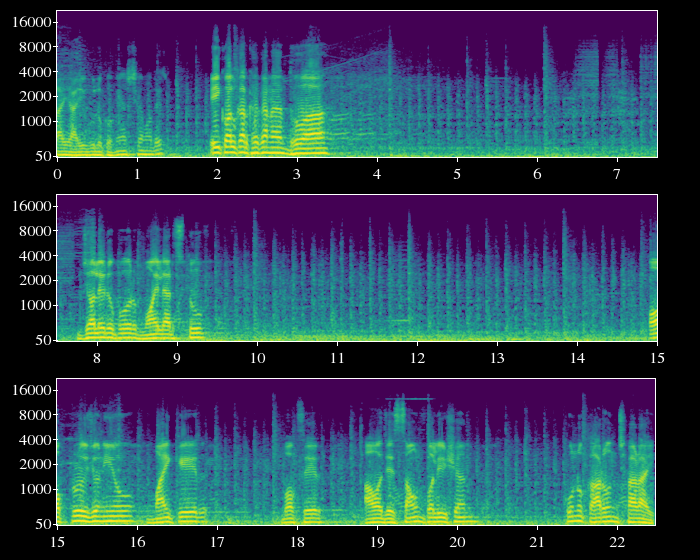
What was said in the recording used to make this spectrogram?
তাই আয়ুগুলো কমে আসছে আমাদের। এই কলকারখানার ধোয়া, জলের উপর ময়লার স্তূপ, অপ্রয়োজনীয় মাইকের বক্সের আওয়াজের সাউন্ড পলিউশন কোনো কারণ ছাড়াই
